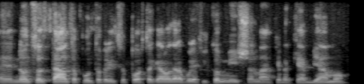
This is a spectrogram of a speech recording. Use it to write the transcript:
eh, non soltanto appunto per il supporto che hanno dalla Puglia Film Commission, ma anche perché abbiamo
